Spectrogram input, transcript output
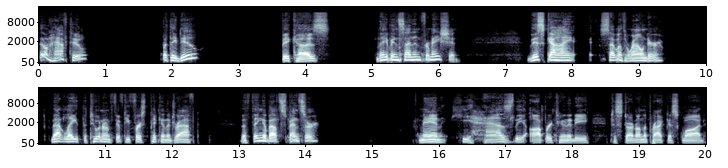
They don't have to, but they do because they have inside information. This guy, seventh rounder, that late, the 251st pick in the draft. The thing about Spencer, man, he has the opportunity to start on the practice squad.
